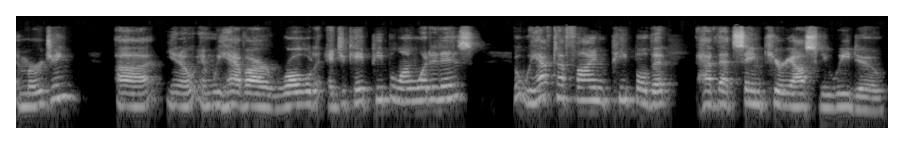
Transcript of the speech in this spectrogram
emerging, uh, you know, and we have our role to educate people on what it is, but we have to find people that have that same curiosity we do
